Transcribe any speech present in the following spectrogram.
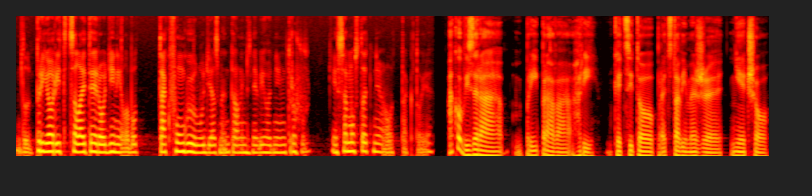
do priorit celej tej rodiny, lebo tak fungujú ľudia s mentálnym znevýhodnením. Trochu nie samostatne, ale tak to je. Ako vyzerá príprava hry, keď si to predstavíme, že niečo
